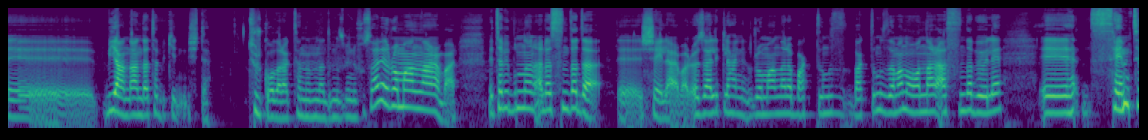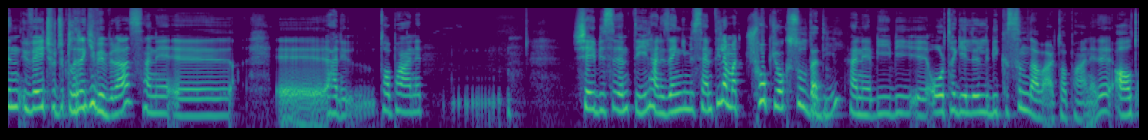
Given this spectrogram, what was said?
Ee, bir yandan da tabii ki işte Türk olarak tanımladığımız bir nüfus var ve romanlar var. Ve tabii bunların arasında da e, şeyler var. Özellikle hani romanlara baktığımız baktığımız zaman onlar aslında böyle e, semtin üvey çocukları gibi biraz. Hani e, e, hani tophane şey bir semt değil hani zengin bir semt değil ama çok yoksul da değil. Hani bir bir e, orta gelirli bir kısım da var Tophane'de alt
